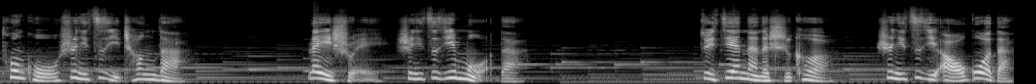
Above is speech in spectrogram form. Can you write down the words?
痛苦是你自己撑的，泪水是你自己抹的，最艰难的时刻是你自己熬过的，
